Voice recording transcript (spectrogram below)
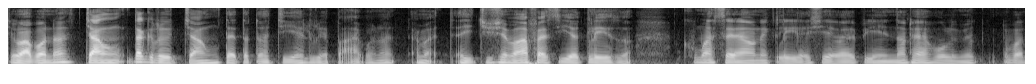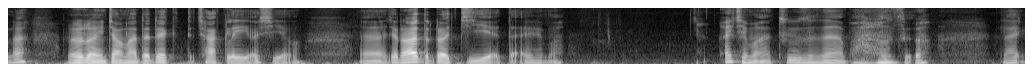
ဟိုပါပေါ့နော်ကျောင်းတက်ကလူကျောင်းတက်တော်တော်ကြီးရဲ့လူတွေပါပေါ့နော်အဲ့မှာအဲ့ကျူရှင်မှာ first year ကလေးဆိုတော့ ခုမှ10ရောင်းနဲ့ကလေးလည်းရှိရပဲပြီးရင်နောက်ထပ်ဟိုလိုမျိုးပေါ့နော်လောလောရင်ကျောင်းလာတက်တဲ့တခြားကလေးရရှိရအဲကျွန်တော်ကတော်တော်ကြီးရဲ့အတက်အဲ့မှာအဲ့ချိန်မှာသူစစမ်းဘာလို့ဆိုတော့ like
